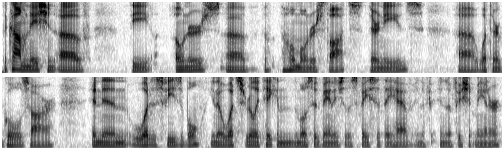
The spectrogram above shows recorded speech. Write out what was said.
the combination of the owners, uh, the, the homeowners' thoughts, their needs, uh, what their goals are, and then what is feasible you know what's really taking the most advantage of the space that they have in, a, in an efficient manner.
